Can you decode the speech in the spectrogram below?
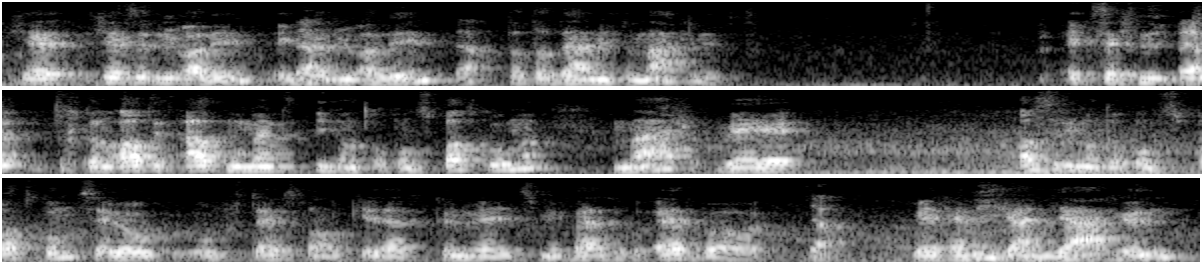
jij, jij zit nu alleen, ik Ja. ben nu alleen, Ja. dat dat daarmee te maken heeft. Ik zeg niet, Ja. er kan altijd elk moment iemand op ons pad komen, maar wij, als er iemand op ons pad komt, zijn we ook overtuigd van, oké, daar kunnen wij iets mee verder uitbouwen. Ja, Wij gaan niet gaan jagen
